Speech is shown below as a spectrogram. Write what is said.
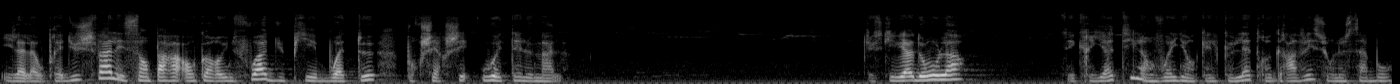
Il alla auprès du cheval et s'empara encore une fois du pied boiteux pour chercher où était le mal. Qu'est-ce qu'il y a donc là? s'écria-t-il en voyant quelques lettres gravées sur le sabot.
